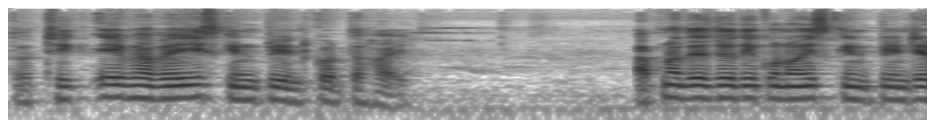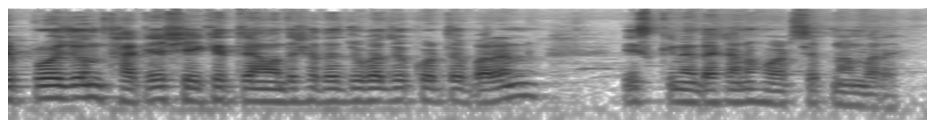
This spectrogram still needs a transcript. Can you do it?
তো ঠিক এইভাবেই স্ক্রিন প্রিন্ট করতে হয়। আপনাদের যদি কোনো স্ক্রিন প্রিন্টের প্রয়োজন থাকে, সেই ক্ষেত্রে আমাদের সাথে যোগাযোগ করতে পারেন। স্ক্রিনে দেখানো হোয়াটসঅ্যাপ নাম্বারে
